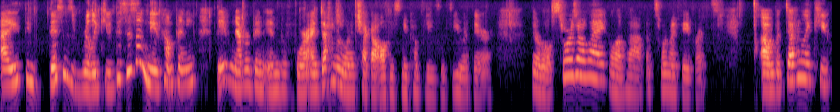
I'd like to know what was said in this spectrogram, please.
I think this is really cute. This is a new company. They've never been in before. I definitely want to check out all these new companies and see what their their little stores are like. Love that. That's one of my favorites. Um, but definitely cute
